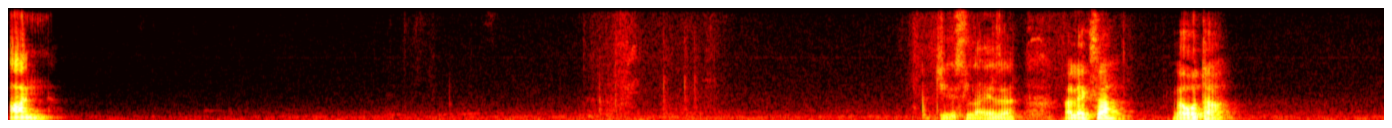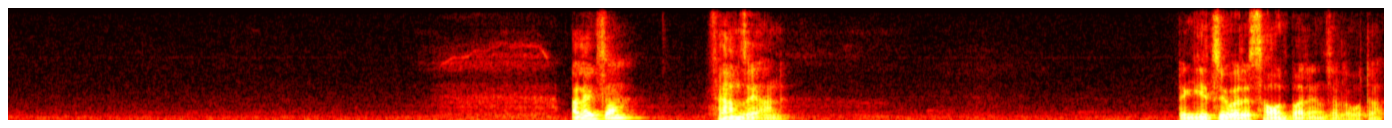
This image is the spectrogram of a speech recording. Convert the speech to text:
an. Die ist leise. Alexa, lauter. Alexa, Fernseher an. Dann geht sie über das Soundbar, dann ist er lauter.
